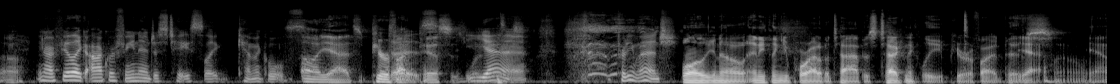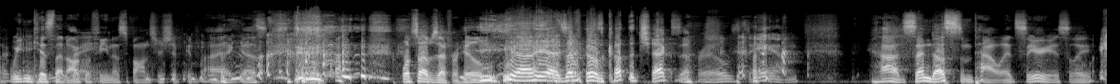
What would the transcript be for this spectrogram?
You know, I feel like Aquafina just tastes like chemicals. Oh yeah, it's purified Does. piss. Is what yeah. Pretty much. Well, you know, anything you pour out of a tap is technically purified piss. Yeah, so. yeah. Okay, we can kiss that you're right. Aquafina sponsorship goodbye. I guess. What's up, Zephyrhills? yeah, yeah. Zephyrhills, cut the check, Zephyr Hills. Damn. God, send us some pallets. Seriously. Oh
